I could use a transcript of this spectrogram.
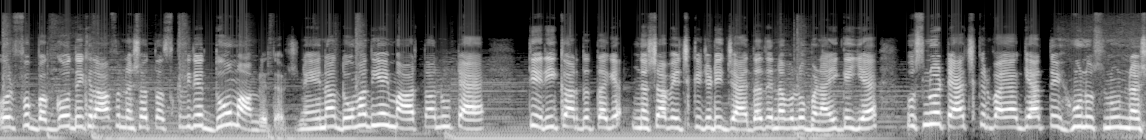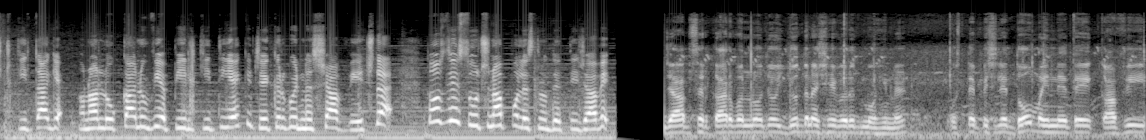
ਉਰਫ ਬੱਗੋ ਦੇ ਖਿਲਾਫ ਨਸ਼ਾ ਤਸਕਰੀ ਦੇ ਦੋ ਮਾਮਲੇ ਦਰਜ ਨੇ। ਇਹਨਾਂ ਦੋਵਾਂ ਦੀਆਂ ਇਮਾਰਤਾਂ ਨੂੰ ਢਹਿ ਢੇਰੀ ਕਰ ਦਿੱਤਾ ਗਿਆ। ਨਸ਼ਾ ਵੇਚ ਕੇ ਜਿਹੜੀ ਜਾਇਦਾਦ ਇਹਨਾਂ ਵੱਲੋਂ ਬਣਾਈ ਗਈ ਹੈ ਉਸ ਨੂੰ ਅਟੈਚ ਕਰਵਾਇਆ ਗਿਆ ਤੇ ਹੁਣ ਉਸ ਨੂੰ ਨਸ਼ਟ ਕੀਤਾ ਗਿਆ। ਉਹਨਾਂ ਲੋਕਾਂ ਨੂੰ ਵੀ ਅਪੀਲ ਕੀਤੀ ਹੈ ਕਿ ਜੇਕਰ ਕੋਈ ਨਸ਼ਾ ਵੇਚਦਾ ਹੈ, ਤਾਂ ਉਸ ਦੀ ਸੂਚਨਾ ਪੁਲਿਸ ਨੂੰ ਦਿੱਤੀ ਜਾਵੇ। ਪੰਜਾਬ ਸਰਕਾਰ ਵੱਲੋਂ ਜੋ ਯੁੱਧ ਨਸ਼ੇ ਵਿਰੁੱਧ ਮੁਹਿੰਮ ਹੈ, ਉਸ ਤੇ ਪਿਛਲੇ 2 ਮਹੀਨੇ ਤੇ ਕਾਫੀ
